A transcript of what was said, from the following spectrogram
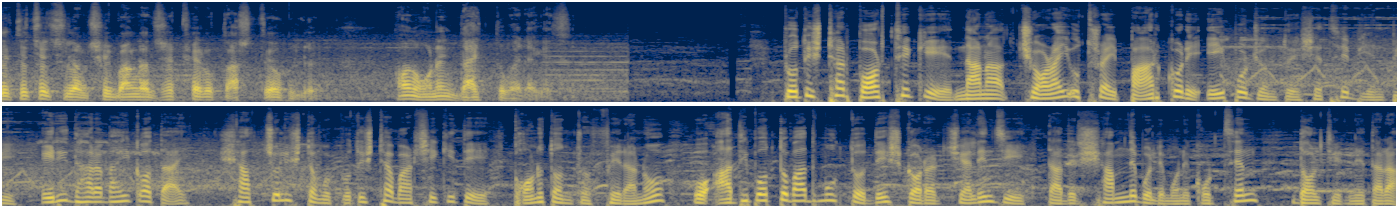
দেখতে চেয়েছিলাম সেই বাংলাদেশে ফেরত আসতে হলে আমাদের অনেক দায়িত্ব বেড়ে গেছে। প্রতিষ্ঠার পর থেকে নানা চড়াই উতরাই পার করে এই পর্যন্ত এসেছে বিএনপি এরই ধারাবাহিকতায় সাতচল্লিশতম প্রতিষ্ঠা বার্ষিকীতে গণতন্ত্র ফেরানো ও আধিপত্যবাদ মুক্ত দেশ গড়ার চ্যালেঞ্জই তাদের সামনে বলে মনে করছেন দলটির নেতারা।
